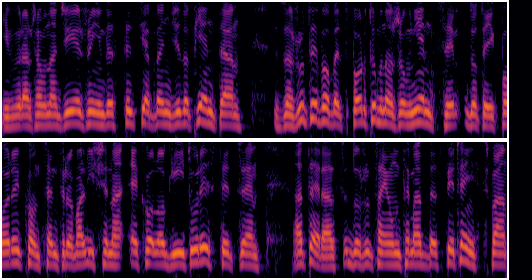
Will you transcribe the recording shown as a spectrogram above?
i wyrażał nadzieję, że inwestycja będzie dopięta. Zarzuty wobec portu mnożą Niemcy. Do tej pory koncentrowali się na ekologii i turystyce, a teraz dorzucają temat bezpieczeństwa.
